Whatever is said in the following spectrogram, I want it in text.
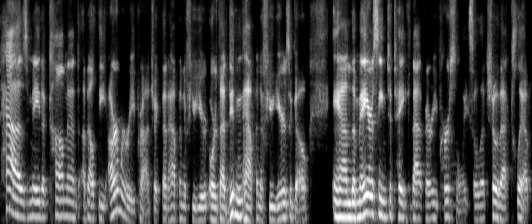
Paz made a comment about the Armory project that happened a few years, or that didn't happen a few years ago. And the mayor seemed to take that very personally. So let's show that clip.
